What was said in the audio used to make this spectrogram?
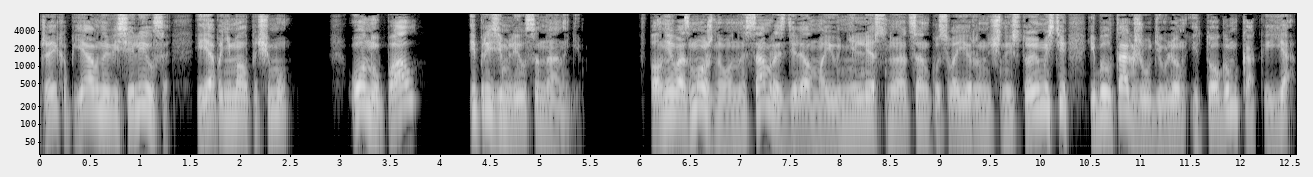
Джейкоб явно веселился, и я понимал, почему. Он упал и приземлился на ноги. Вполне возможно, он и сам разделял мою нелестную оценку своей рыночной стоимости и был так же удивлен итогом, как и я.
